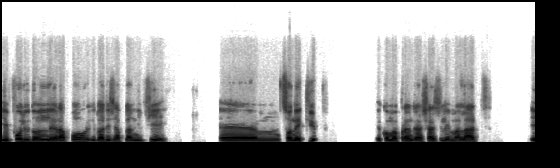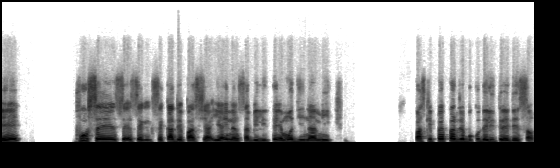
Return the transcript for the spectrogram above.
Il faut lui donner le rapport, il doit déjà planifier euh, son équipe et comment prendre en charge les malades. Et pour ces, cas de patients, il y a une instabilité hémodynamique parce qu'il peut perdre beaucoup de litres de sang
